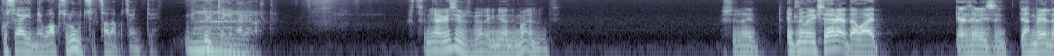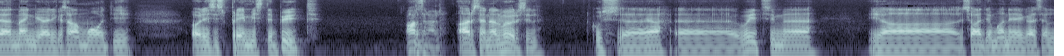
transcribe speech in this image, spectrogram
kus sa jäid nagu absoluutselt sada protsenti. nüüd tegin vägevalt. see on hea küsimus, ma ei olegi niimoodi mõelnud. kus sa jäid, ütleme üks eredamaid ja selliseid jah, meeldejäänud mänge oli ka samamoodi, oli siis Premis debüüt Arsenal. Arsenal võõrsil, kus äh, jah äh, võitsime ja Sadio Mane ka seal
